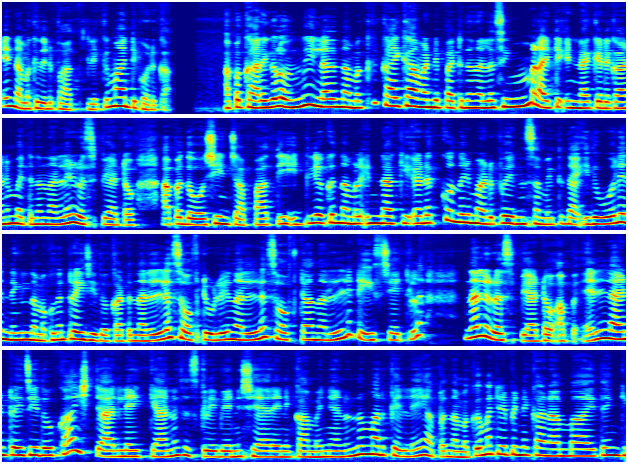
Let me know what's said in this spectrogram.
ഇനി നമുക്കിതൊരു പാത്രത്തിലേക്ക് മാറ്റി കൊടുക്കാം. അപ്പോൾ കറികളൊന്നും ഇല്ലാതെ നമുക്ക് കഴിക്കാൻ വേണ്ടി പറ്റുന്ന നല്ല സിമ്പിളായിട്ട് ഉണ്ടാക്കിയെടുക്കാനും പറ്റുന്ന നല്ല റെസിപ്പി ആട്ടോ. അപ്പോൾ ദോശയും ചപ്പാത്തി ഇഡ്ഡലിയൊക്കെ നമ്മൾ ഉണ്ടാക്കി ഇടയ്ക്കൊന്നൊരു മടുപ്പ് വരുന്ന സമയത്ത് ഇതാ ഇതുപോലെ എന്തെങ്കിലും നമുക്കൊന്ന് ട്രൈ ചെയ്ത് നോക്കാം കേട്ടോ. നല്ല സോഫ്റ്റ് ഉള്ളി നല്ല സോഫ്റ്റാണ് നല്ല ടേസ്റ്റി ആയിട്ടുള്ള നല്ല റെസിപ്പി ആട്ടോ. അപ്പോൾ എല്ലാവരും ട്രൈ ചെയ്ത് നോക്കുക. ഇഷ്ടമായി ലൈക്ക് ചെയ്യാനും സബ്സ്ക്രൈബ് ചെയ്യാനും ഷെയർ ചെയ്യാനും കമന്റ് ചെയ്യാനൊന്നും മറക്കല്ലേ? അപ്പം നമുക്ക് മറ്റൊരു പിന്നെ കാണാം. ബൈ താങ്ക്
